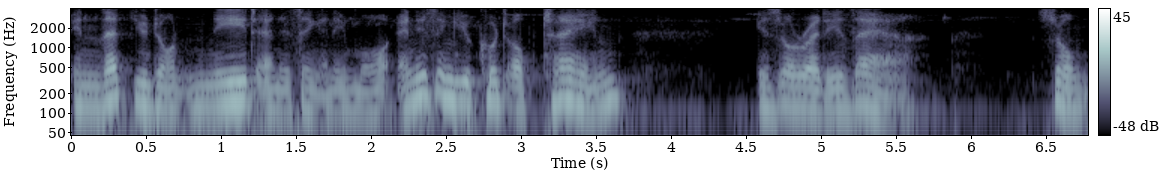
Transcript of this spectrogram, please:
In that you don't need anything anymore. Anything you could obtain is already there. So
